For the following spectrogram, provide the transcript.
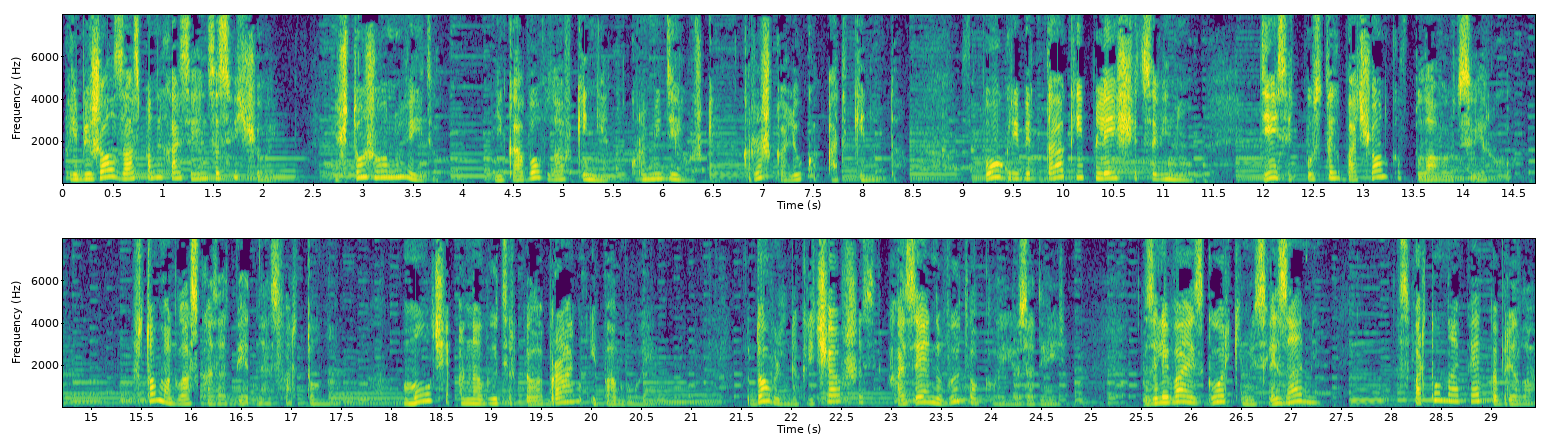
Прибежал заспанный хозяин со свечой. И что же он увидел? Никого в лавке нет, кроме девушки. Крышка люка откинута. В погребе так и плещется вино. Десять пустых бочонков плавают сверху. Что могла сказать бедная Сфортуна? Молча она вытерпела брань и побои. Вдоволь накричавшись, хозяин вытолкал ее за дверь. Заливаясь горькими слезами, Сфортуна опять побрела,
